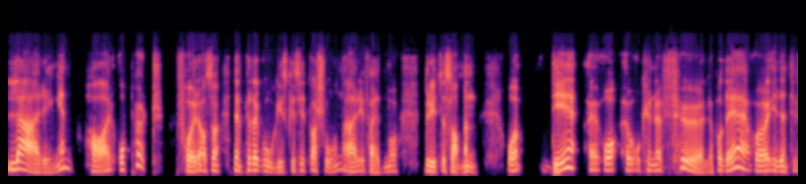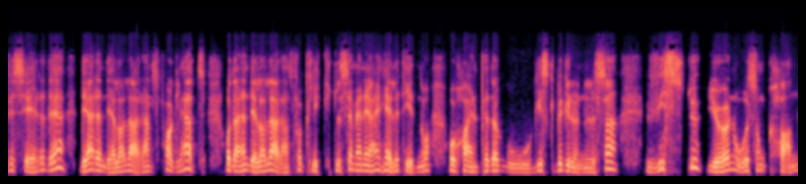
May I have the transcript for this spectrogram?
Læringen har opphørt. For altså, den pedagogiske situasjonen er i ferd med å bryte sammen. Og det å, å, kunne føle på det og identifisere det, det er en del av lærerens faglighet. Og det er en del av lærerens forpliktelse, mener jeg, hele tiden å, å ha en pedagogisk begrunnelse. Hvis du gjør noe som kan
